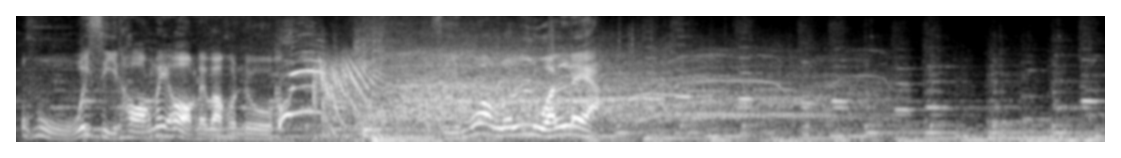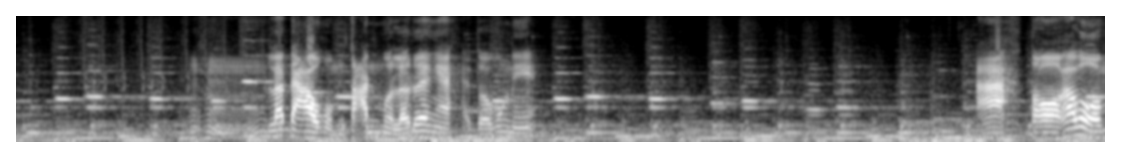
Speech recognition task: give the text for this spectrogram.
โอ้โหสีทองไม่ออกเลยว่ะคนดู สีม่วงล้วนๆเลยอะแล้วดาวผมตันหมดแล้วด้วยไงไอตัวพวกนี้ อะ ต่อครับผม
